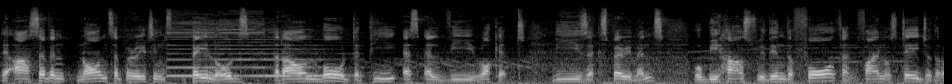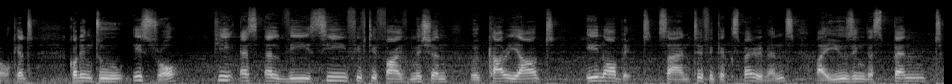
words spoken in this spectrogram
there are seven non-separating payloads that are on board the PSLV rocket. These experiments will be housed within the fourth and final stage of the rocket. According to ISRO, PSLV C-55 mission will carry out in-orbit scientific experiments by using the spent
